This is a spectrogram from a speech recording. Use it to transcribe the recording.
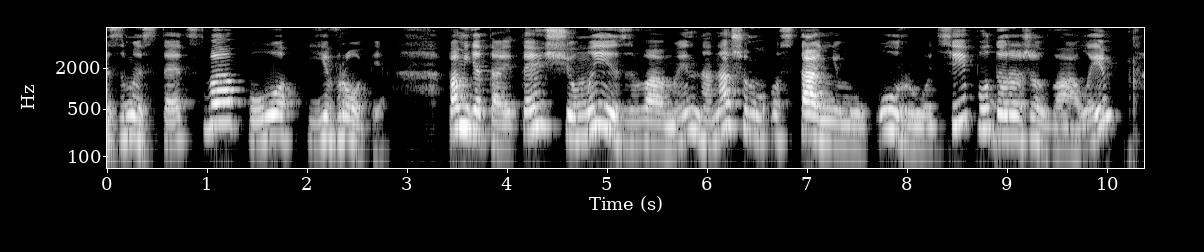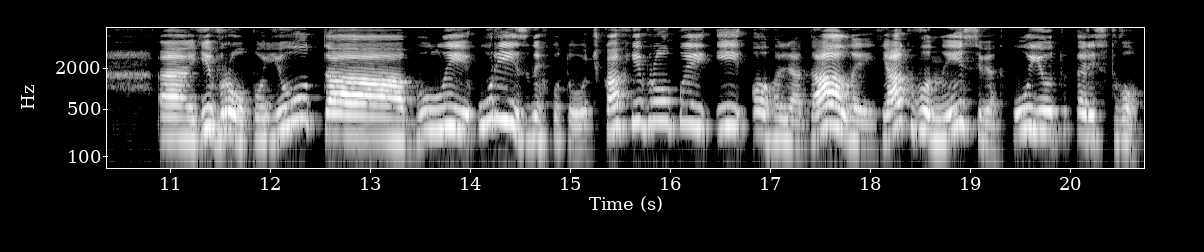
з мистецтва по Європі. Пам'ятайте, що ми з вами на нашому останньому уроці подорожували Європою та були у різних куточках Європи і оглядали, як вони святкують Різдво.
